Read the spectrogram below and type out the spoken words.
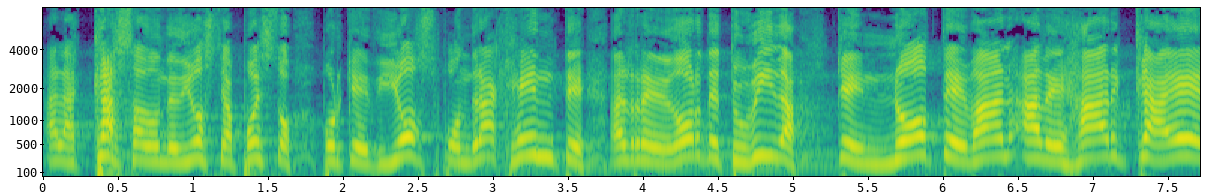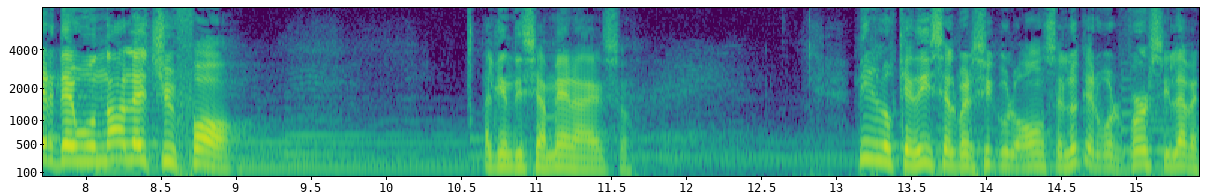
a la casa donde Dios te ha puesto, porque Dios pondrá gente alrededor de tu vida que no te van a dejar caer. They will not let you fall. Alguien dice amén a eso. Mire lo que dice el versículo 11. Look at what verse 11.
